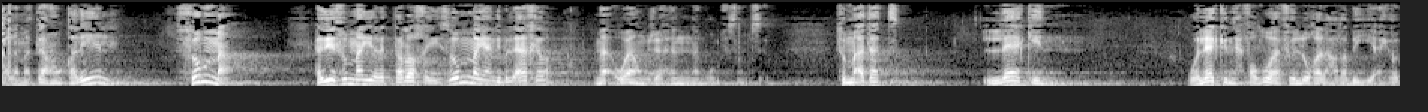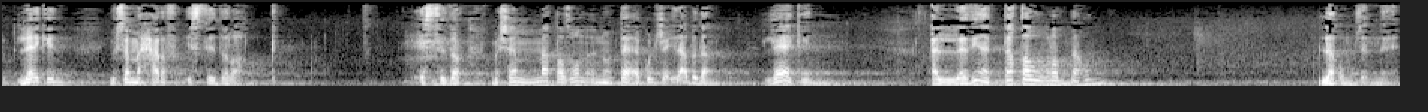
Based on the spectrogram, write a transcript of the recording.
قال متاع قليل. ثم هذه ثم هي للتراخي. ثم يعني بالآخرة مأواهم جهنم وبئس المصير ثم أتت. لكن ولكن احفظوها في اللغة العربية لكن يسمى حرف استدراك. استدراك. مشان ما تظن أنه انتهى كل شيء أبدا. لكن الذين اتقوا ربهم لهم جنات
